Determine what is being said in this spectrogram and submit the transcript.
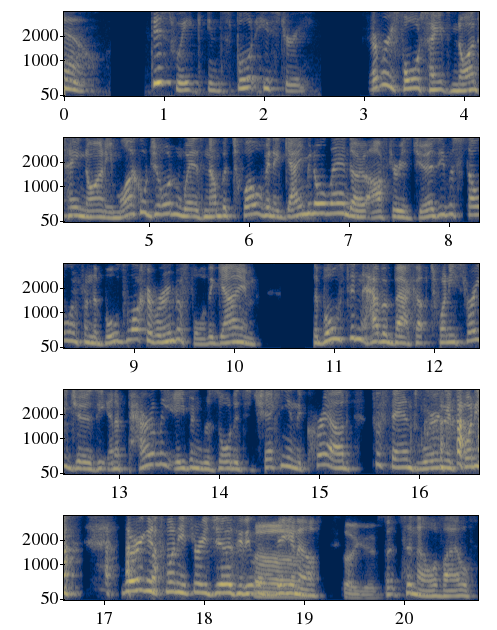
now. This week in sport history. February 14th, 1990, Michael Jordan wears number 12 in a game in Orlando after his jersey was stolen from the Bulls locker room before the game. The Bulls didn't have a backup 23 jersey and apparently even resorted to checking in the crowd for fans wearing a 20 wearing a 23 jersey that was big Oh, enough, So good. but to no avail.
